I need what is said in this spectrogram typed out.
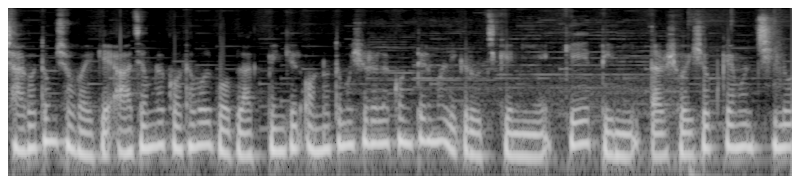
স্বাগতম সবাইকে। আজ আমরা কথা বলব ব্ল্যাক পিঙ্কের অন্যতম সুরেলা কণ্ঠের মালিক রুজকে নিয়ে। কে তিনি? তার শৈশব কেমন ছিল?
